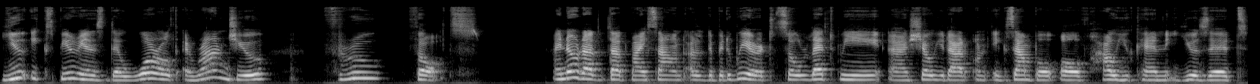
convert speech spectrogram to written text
You experience the world around you through thoughts. I know that that might sound a little bit weird, so let me uh, show you that on example of how you can use it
